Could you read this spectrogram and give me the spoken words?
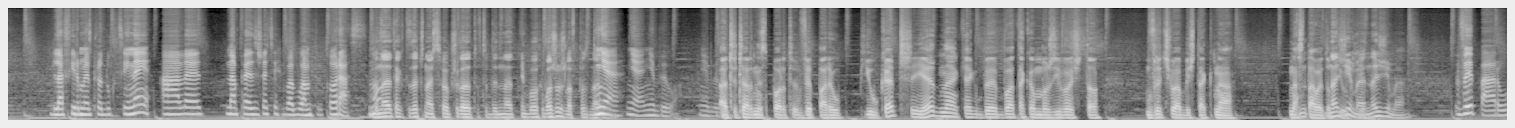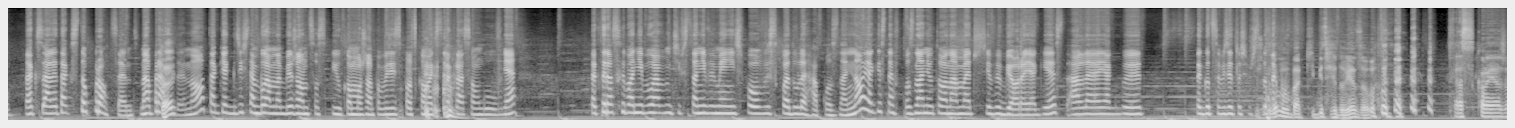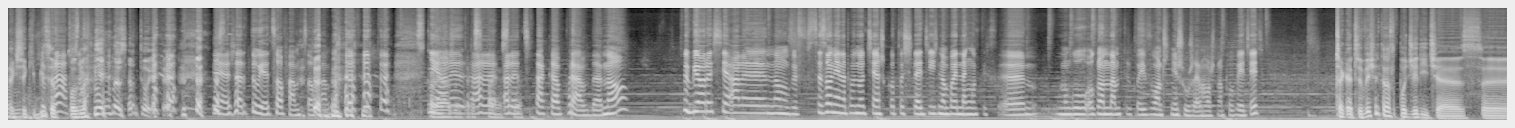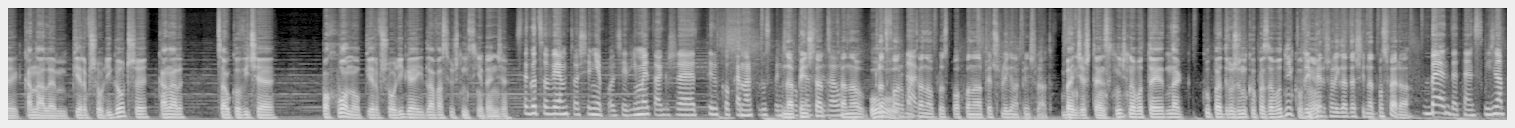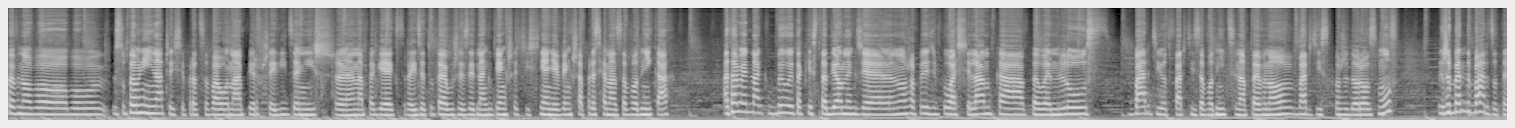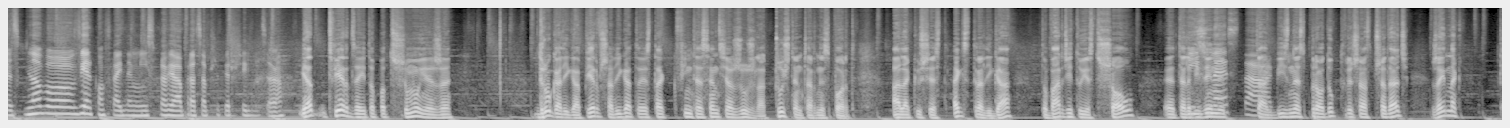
dla firmy produkcyjnej, ale na PSG chyba byłam tylko raz. Bo No. nawet jak ty zaczynałeś swoją przygodę, to wtedy nawet nie było chyba żużla w Poznaniu. Nie, nie, nie było. Nie było. A czy czarny sport wyparł piłkę, czy jednak jakby była taka możliwość, to wróciłabyś tak na, na stałe do Na piłki? zimę, na zimę. Wyparł, tak, ale tak 100%, naprawdę, no, tak jak gdzieś tam byłam na bieżąco z piłką, można powiedzieć, z polską ekstraklasą głównie, tak teraz chyba nie byłabym Ci w stanie wymienić połowy składu Lecha Poznań. No, jak jestem w Poznaniu, to na mecz się wybiorę, jak jest, ale jakby z tego, co widzę, to się wszystko Nie tak... mów, bo jak kibice się dowiedzą. Teraz z kolejarzem Jak się kibice w. Poznaniu, no żartuję. Nie, żartuję, cofam, cofam. Nie, ale, ale, ale taka prawda, no. Wybiorę się, ale no mówię, w sezonie na pewno ciężko to śledzić, no bo jednak na tych, mógł, oglądam tylko i wyłącznie żużel, można powiedzieć. Czekaj, czy wy się teraz podzielicie z y, kanalem Pierwszą Ligą, czy kanal całkowicie pochłonął Pierwszą Ligę i dla was już nic nie będzie? Z tego co wiem, to się nie podzielimy, także tylko Kanal Plus będzie Na 5 lat kanał, U. platforma Tak. Kanał Plus pochłonęła na pierwszą ligę na 5 lat. Będziesz tęsknić? No bo to jednak kupę drużyn, kupę zawodników, No i nie? pierwsza liga też inna atmosfera. Będę tęsknić na pewno, bo, bo zupełnie inaczej się pracowało na pierwszej lidze niż e, na PG Ekstralidze. Tutaj już jest jednak większe ciśnienie, większa presja na zawodnikach. A tam jednak były takie stadiony, gdzie no, można powiedzieć była sielanka, pełen luz, bardziej otwarci zawodnicy na pewno, bardziej skorzy do rozmów. Także będę bardzo tęsknić, no bo wielką frajdę mi sprawiała praca przy pierwszej lidze. Ja twierdzę i to podtrzymuję, że druga liga, pierwsza liga to jest tak kwintesencja żużla, czuć ten czarny sport, ale jak już jest ekstra liga, to bardziej tu jest show e, telewizyjny, Biznes, tak. tak, biznes, produkt, który trzeba sprzedać, że jednak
